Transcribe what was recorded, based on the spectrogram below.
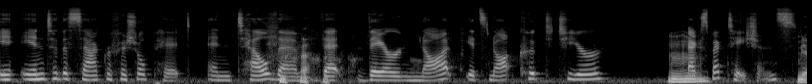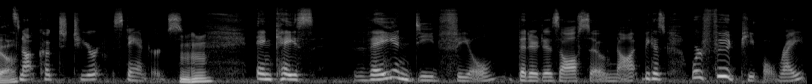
i- into the sacrificial pit and tell them that they're not it's not cooked to your expectations Mm-hmm. Yeah. Mm-hmm. it's not cooked to your standards in case they indeed feel that it is also not because we're food people right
